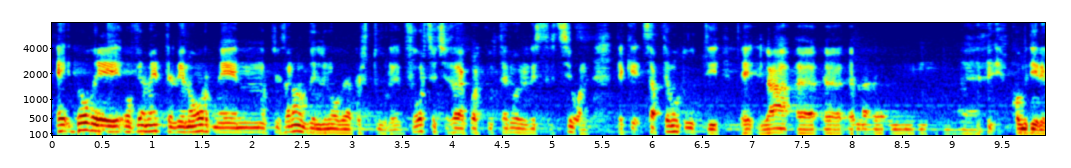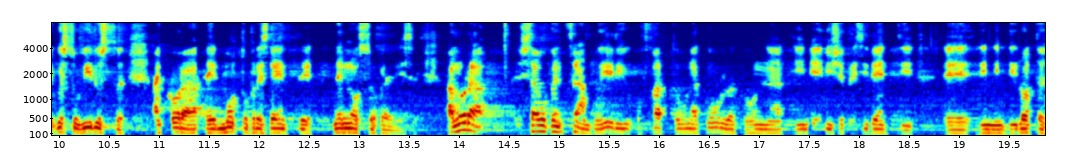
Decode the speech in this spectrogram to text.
e dove ovviamente le norme non ci saranno delle nuove aperture, forse ci sarà qualche ulteriore restrizione perché sappiamo tutti eh, la, eh, eh la, eh, come dire, questo virus ancora è molto presente nel nostro paese. Allora stavo pensando, ieri ho fatto una call con i miei vicepresidenti eh, di, di, lotta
